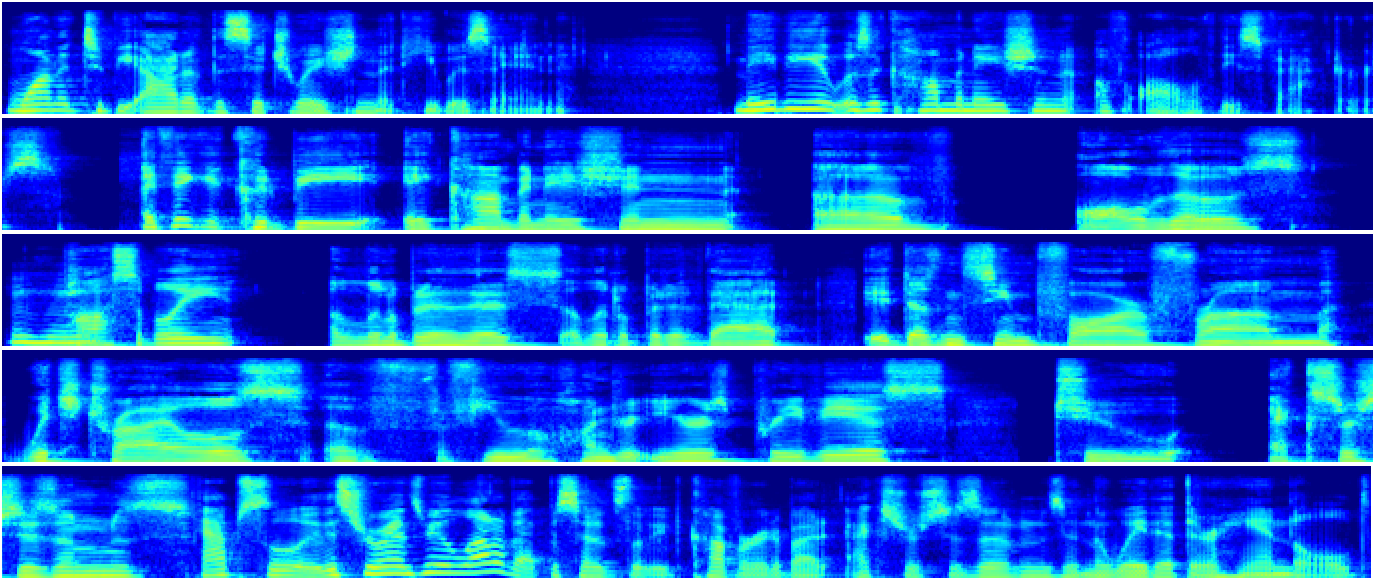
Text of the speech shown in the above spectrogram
wanted to be out of the situation that he was in. Maybe it was a combination of all of these factors. I think it could be a combination of all of those, mm-hmm. possibly a little bit of this, a little bit of that. It doesn't seem far from witch trials of a few hundred years previous to exorcisms. Absolutely. This reminds me of a lot of episodes that we've covered about exorcisms and the way that they're handled.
